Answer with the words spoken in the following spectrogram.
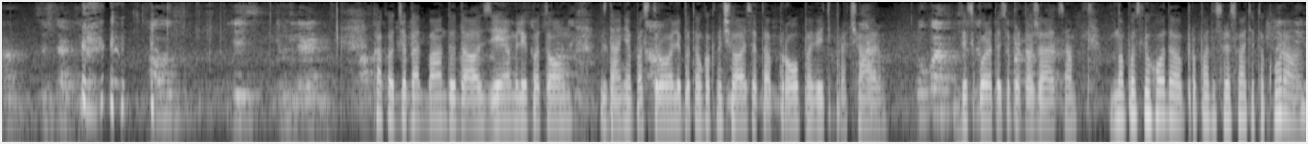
Ah, Как вот Джагат Банду дал земли, потом здания построили, потом как началась эта проповедь. Prabhupada До сих пор это все продолжается. Но после ухода Пропада Сарасвати Такура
